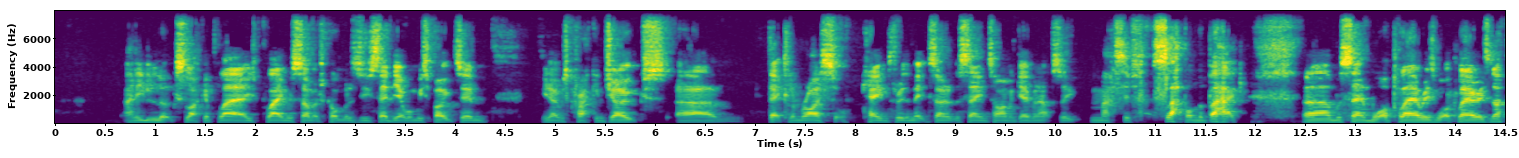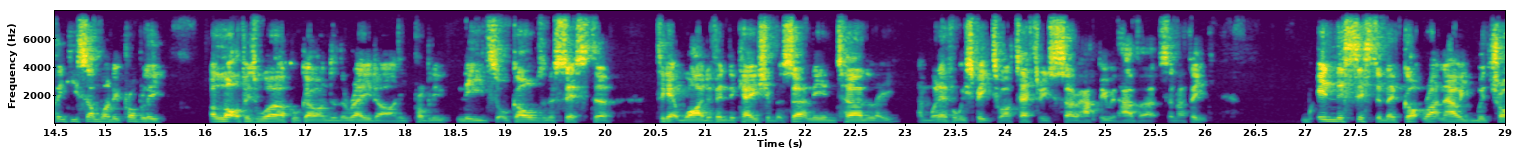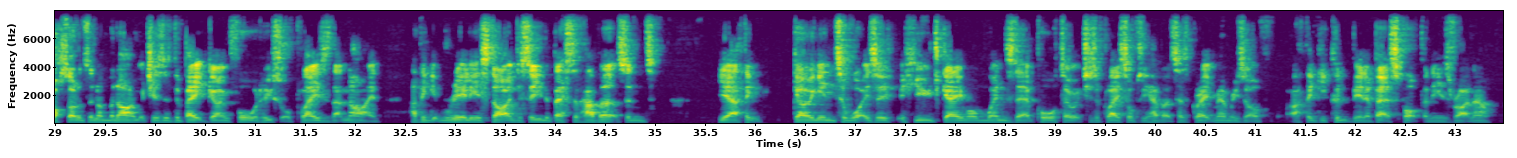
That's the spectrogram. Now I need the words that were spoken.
And he looks like a player. He's playing with so much confidence. You said, yeah, when we spoke to him, you know, he was cracking jokes. Um, Declan Rice sort of came through the mix zone at the same time and gave an absolute massive slap on the back. Um, was saying what a player is, what a player is, and I think he's someone who probably a lot of his work will go under the radar, and he probably needs sort of goals and assists to to get wider vindication. But certainly internally, and whenever we speak to Arteta, he's so happy with Havertz, and I think in this system they've got right now, even with Trossard as the number nine, which is a debate going forward, who sort of plays as that nine. I think it really is starting to see the best of Havertz, and yeah, I think going into what is a, a, huge game on Wednesday at Porto, which is a place obviously Havertz has great memories of. I think he couldn't be in a better spot than he is right now.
